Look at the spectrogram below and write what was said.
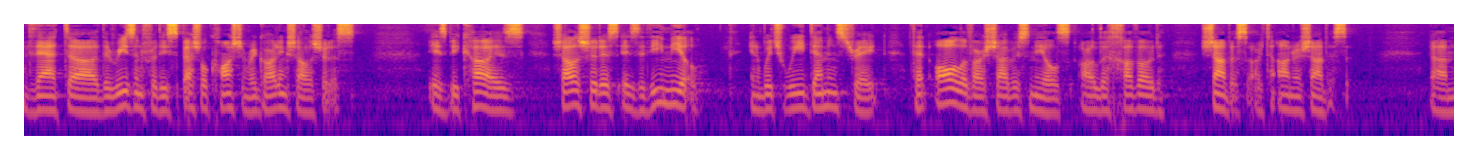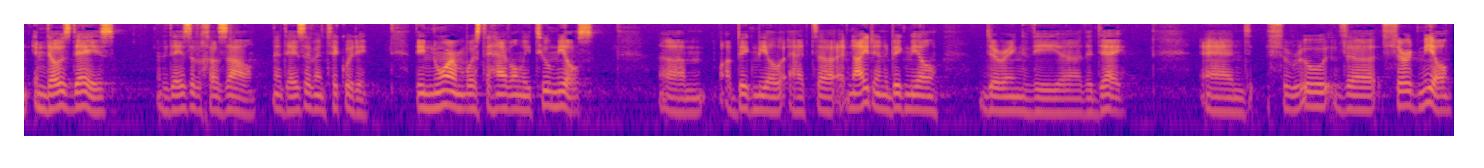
that uh, the reason for the special caution regarding shalashudas is because Shalosh is the meal in which we demonstrate that all of our Shabbos meals are lechavod Shabbos, are to honor Shabbos. Um, in those days, in the days of Chazal, in the days of antiquity, the norm was to have only two meals: um, a big meal at uh, at night and a big meal during the uh, the day. And through the third meal,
